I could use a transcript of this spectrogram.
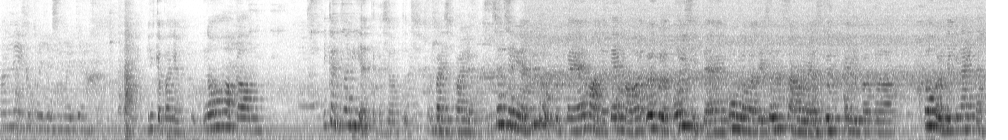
on liiga palju, siis ma ei tea. liiga palju, noh, aga ikkagi ka riietega seotud on päris palju. see on selline tüdrukute ja emade teema, võib-olla poisid kuulavad, ei saa üldse aru, millest jutt käib, aga too veel mingi näide.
